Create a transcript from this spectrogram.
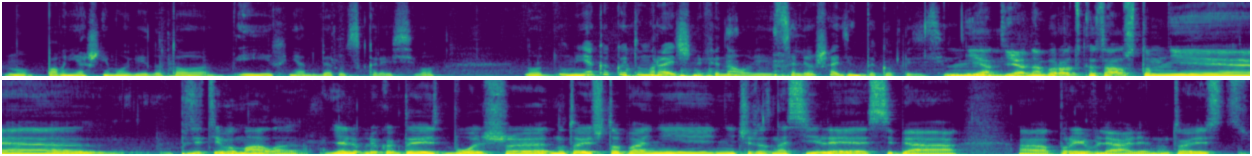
ну, по внешнему виду, то и их не отберут, скорее всего. Но вот у меня какой-то мрачный финал видится. Леша один такой позитивный. Нет, я наоборот сказал, что мне позитива мало. Я люблю, когда есть больше, ну то есть, чтобы они не через насилие себя э, проявляли. Ну то есть,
